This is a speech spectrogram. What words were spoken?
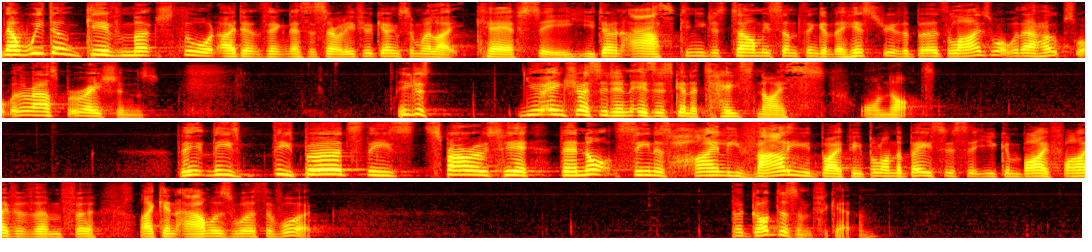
Now, we don't give much thought, I don't think, necessarily. If you're going somewhere like KFC, you don't ask, can you just tell me something of the history of the birds' lives? What were their hopes? What were their aspirations? You just, you're interested in, is this going to taste nice or not? The, these, these birds, these sparrows here, they're not seen as highly valued by people on the basis that you can buy five of them for like an hour's worth of work. But God doesn't forget them.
